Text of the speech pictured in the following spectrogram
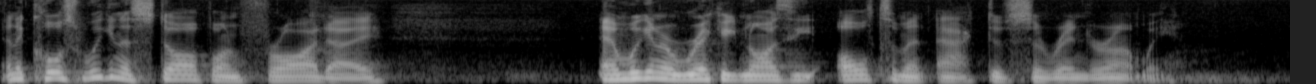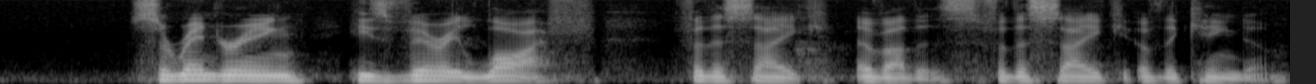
And of course, we're going to stop on Friday and we're going to recognize the ultimate act of surrender, aren't we? Surrendering his very life for the sake of others, for the sake of the kingdom.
